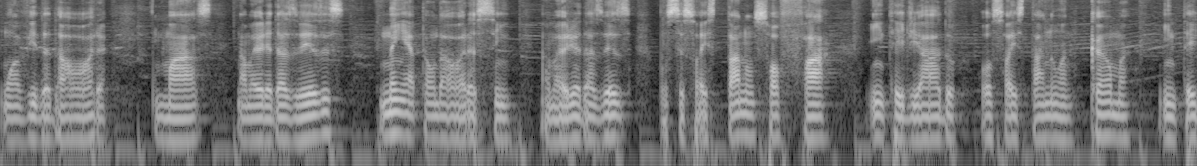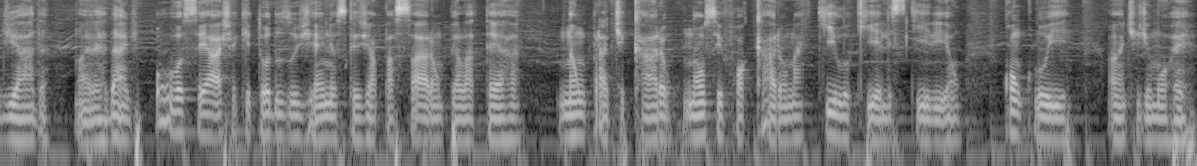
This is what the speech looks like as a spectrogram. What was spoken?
uma vida da hora, mas na maioria das vezes nem é tão da hora assim. Na maioria das vezes você só está num sofá entediado ou só está numa cama entediada, não é verdade? Ou você acha que todos os gênios que já passaram pela Terra não praticaram, não se focaram naquilo que eles queriam concluir antes de morrer,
